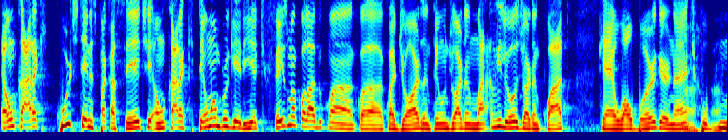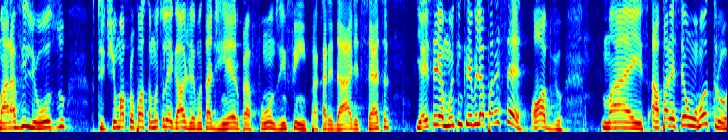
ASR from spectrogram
É um cara que curte tênis pra cacete, é um cara que tem uma hamburgueria, que fez uma collab com a, com a, com a Jordan, tem um Jordan maravilhoso, Jordan 4, que é o Wahlburger, né? tipo, maravilhoso. Tinha uma proposta muito legal de levantar dinheiro pra fundos, enfim, pra caridade, etc. E aí seria muito incrível ele aparecer, óbvio. Mas apareceu um outro.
